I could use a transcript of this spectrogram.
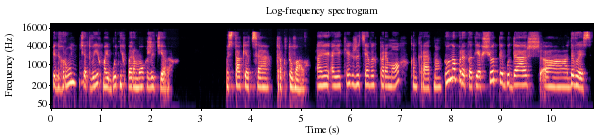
підґрунтя твоїх майбутніх перемог життєвих. Ось так я це трактувала. А, а яких життєвих перемог конкретно? Ну, наприклад, якщо ти будеш, дивись,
